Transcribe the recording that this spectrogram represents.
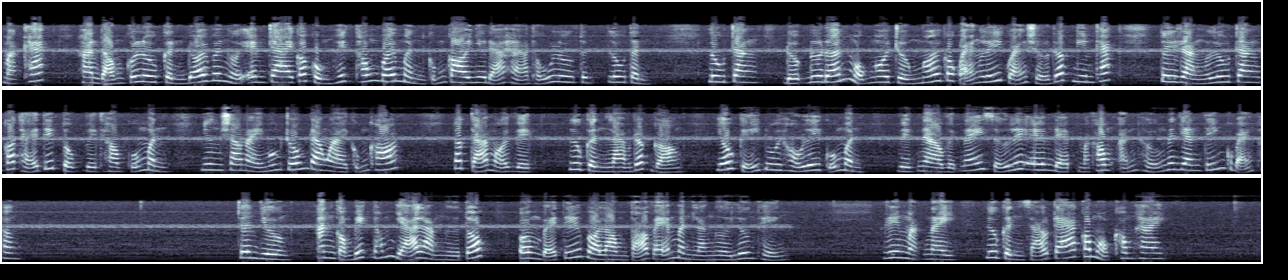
Mặt khác, hành động của Lưu Kình đối với người em trai có cùng huyết thống với mình cũng coi như đã hạ thủ Lưu, lưu Tình. Lưu Trăng được đưa đến một ngôi trường mới có quản lý quản sự rất nghiêm khắc. Tuy rằng Lưu Trăng có thể tiếp tục việc học của mình, nhưng sau này muốn trốn ra ngoài cũng khó. Tất cả mọi việc, Lưu Kình làm rất gọn, giấu kỹ đuôi hồ ly của mình, việc nào việc nấy xử lý êm đẹp mà không ảnh hưởng đến danh tiếng của bản thân. Trên giường, anh còn biết đóng giả làm người tốt, ôm bể tiếu vào lòng tỏ vẻ mình là người lương thiện. Riêng mặt này, Lưu Kình xảo trá có một không hai.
